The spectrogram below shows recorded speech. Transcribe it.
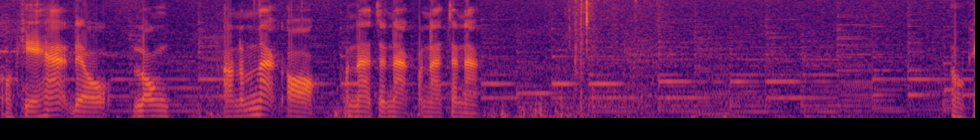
โอเคฮะเดี๋ยวลองเอาน้ำหนักออกมันอาจจะหนักมันอาจจะหนักโอเค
